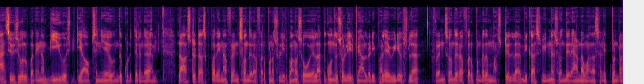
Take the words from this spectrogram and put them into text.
ஆஸ் யூஸ்வல் பார்த்தீங்கன்னா பியூஎஸ்டிடி ஆப்ஷன் ஏ வந்து கொடுத்துருங்க. லாஸ்ட்டு டாஸ்க் பார்த்தீங்கன்னா ஃப்ரெண்ட்ஸ் வந்து ரெஃபர் பண்ண சொல்லியிருப்பாங்க. ஸோ எல்லாத்துக்கும் வந்து சொல்லியிருப்பேன் ஆல்ரெடி பழைய வீடியோஸில் ஃப்ரெண்ட்ஸ் வந்து ரெஃபர் பண்ணுறது மஸ்ட் இல்லை பிகாஸ் வின்னர்ஸ் வந்து ரேண்டமாக தான் செலக்ட் பண்ணுறாங்க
